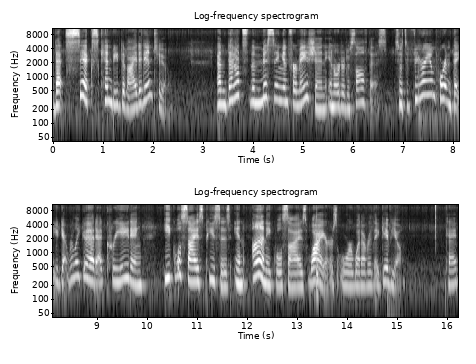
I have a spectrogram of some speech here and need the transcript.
that six can be divided into. And that's the missing information in order to solve this. So it's very important that you get really good at creating equal size pieces in unequal size wires or whatever they give you. Okay?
